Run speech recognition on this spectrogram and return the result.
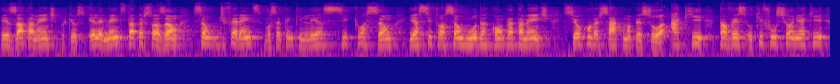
Exatamente porque os elementos da persuasão são diferentes. Você tem que ler a situação e a situação muda completamente. Se eu conversar com uma pessoa aqui, talvez o que funcione aqui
